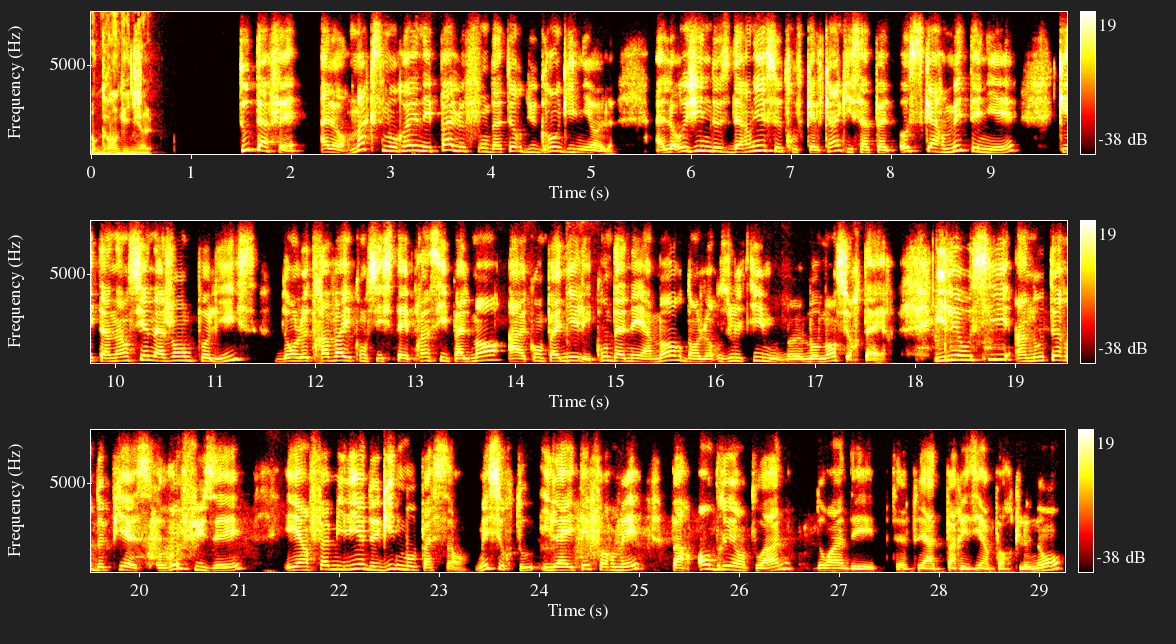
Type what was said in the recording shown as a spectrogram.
au Grand Guignol. Tout à fait. Alors, Max Moret n'est pas le fondateur du Grand Guignol. À l'origine de ce dernier se trouve quelqu'un qui s'appelle Oscar Métainier, qui est un ancien agent de police dont le travail consistait principalement à accompagner les condamnés à mort dans leurs ultimes moments sur Terre. Il est aussi un auteur de pièces refusées et un familier de Guy de Maupassant. Mais surtout, il a été formé par André Antoine, dont un des théâtres parisiens porte le nom,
